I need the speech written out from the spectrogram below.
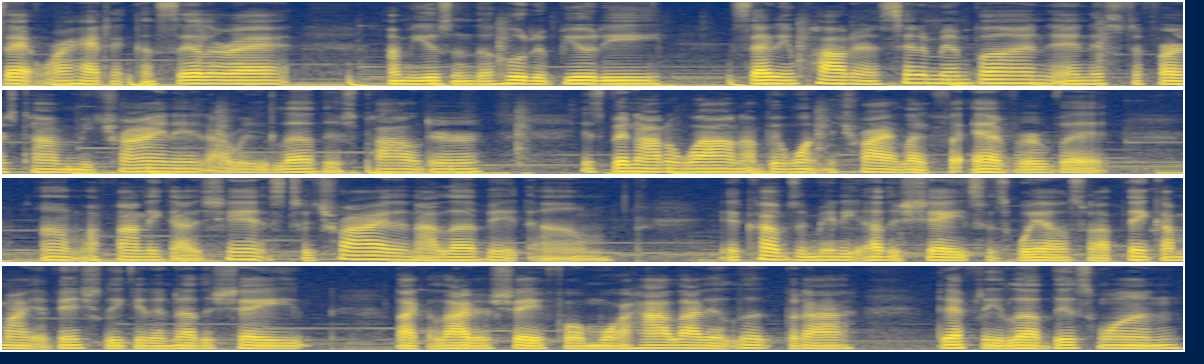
Set where I had to concealer at, I'm using the Huda Beauty setting powder and cinnamon bun and it's the first time me trying it. I really love this powder. It's been out a while and I've been wanting to try it like forever but um, I finally got a chance to try it and I love it. Um, It comes in many other shades as well, so I think I might eventually get another shade, like a lighter shade for a more highlighted look, but I definitely love this one,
